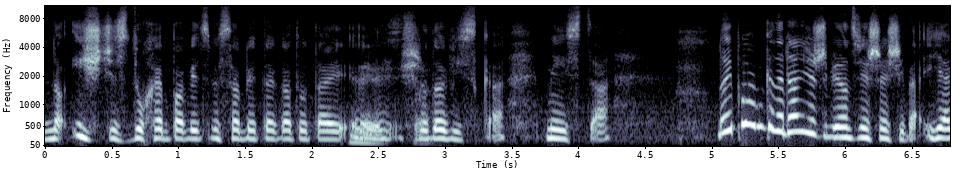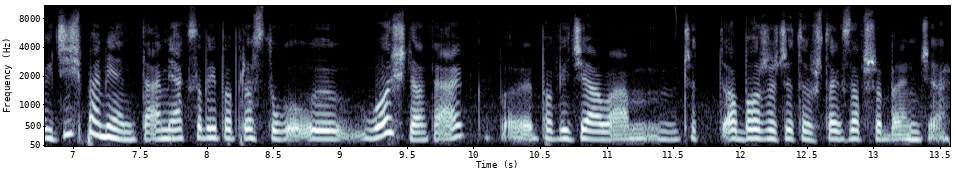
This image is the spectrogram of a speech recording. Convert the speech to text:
no, iść z duchem, powiedzmy sobie, tego tutaj e, środowiska, miejsca. No i byłam generalnie rzecz biorąc nieszczęśliwa. I jak dziś pamiętam, jak sobie po prostu y, głośno tak powiedziałam, czy, o Boże, czy to już tak zawsze będzie.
